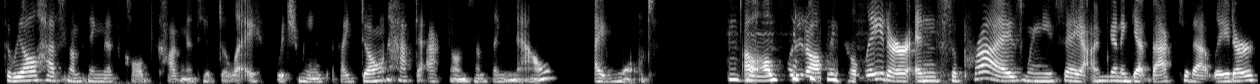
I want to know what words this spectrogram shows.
So we all have something that's called cognitive delay, which means if I don't have to act on something now, I won't. Mm-hmm. I'll, I'll put it off until later. And surprise when you say, I'm going to get back to that later,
